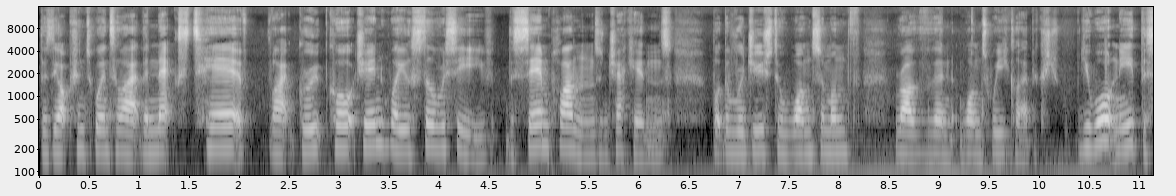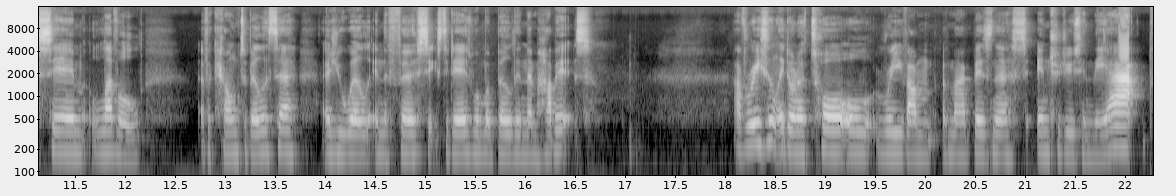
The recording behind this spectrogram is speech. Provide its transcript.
there's the option to go into like the next tier of like group coaching where you'll still receive the same plans and check-ins but they're reduced to once a month rather than once weekly because you won't need the same level of accountability as you will in the first 60 days when we're building them habits. I've recently done a total revamp of my business, introducing the app,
